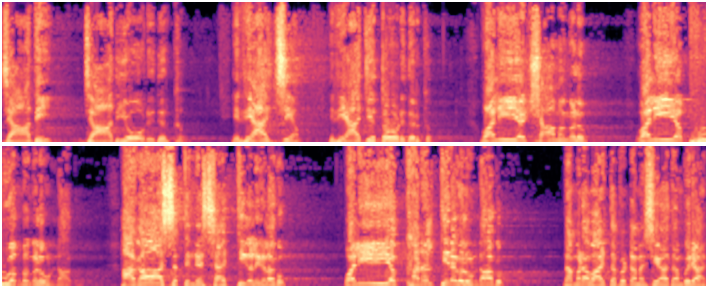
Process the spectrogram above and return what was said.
ജാതി ജാതിയോട് എതിർക്കും. രാജ്യം രാജ്യത്തോട് എതിർക്കും. വലിയ ക്ഷാമങ്ങളും വലിയ ഭൂകമ്പങ്ങളും ഉണ്ടാകും. ആകാശത്തിന്റെ ശക്തികൾ ഇളകും. വലിയ കടൽത്തിരകൾ തിരകൾ ഉണ്ടാകും. നമ്മുടെ വാഴ്ത്തപ്പെട്ട മഷിയാ തമ്പുരാൻ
